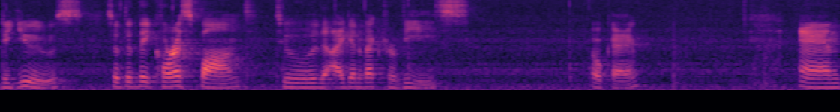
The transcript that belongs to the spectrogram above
the u's so that they correspond to the eigenvector v's. Okay. And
